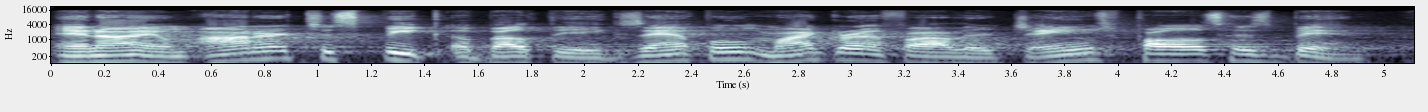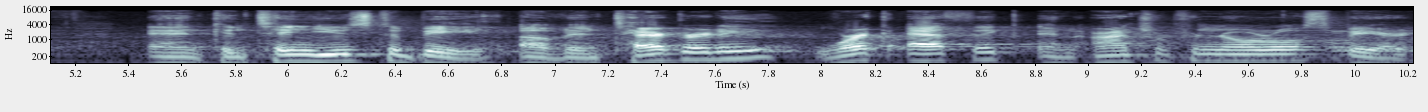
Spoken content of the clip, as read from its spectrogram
And I am honored to speak about the example my grandfather, James Pauls, has been and continues to be of integrity, work ethic, and entrepreneurial spirit.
